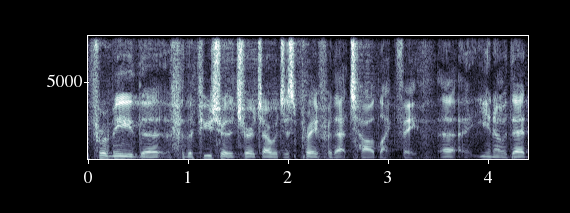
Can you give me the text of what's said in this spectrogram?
For me, the for the future of the church, I would just pray for that childlike faith. Uh, you know, that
